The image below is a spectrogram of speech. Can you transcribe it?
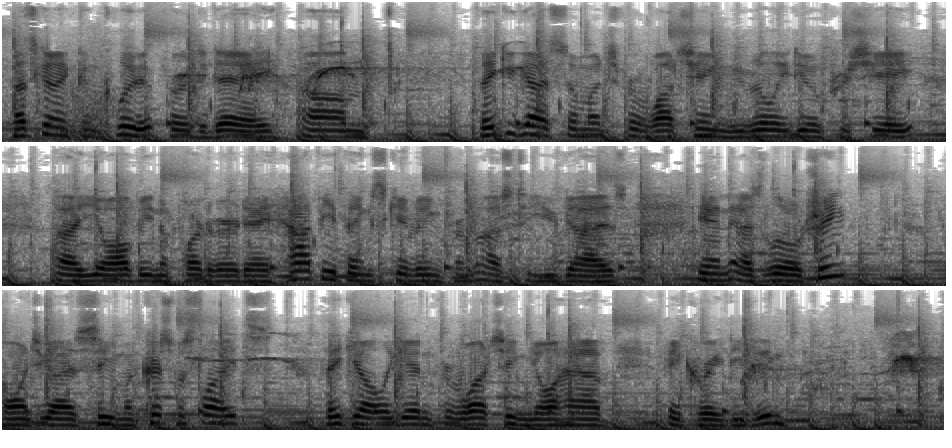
that's going to conclude it for today. Um, thank you guys so much for watching. We really do appreciate uh, you all being a part of our day. Happy Thanksgiving from us to you guys. And as a little treat, I want you guys to see my Christmas lights. Thank you all again for watching. Y'all have a great evening.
